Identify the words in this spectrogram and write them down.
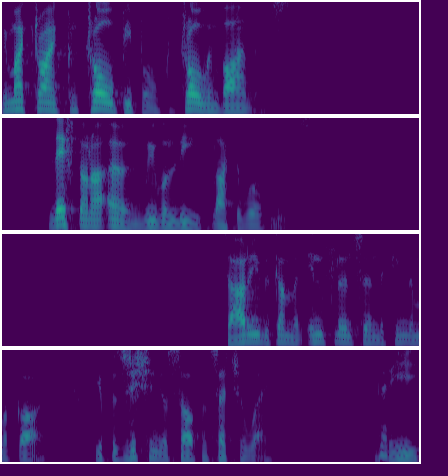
We might try and control people, control environments. Left on our own, we will lead like the world leads. So, how do you become an influencer in the kingdom of God? You position yourself in such a way that He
